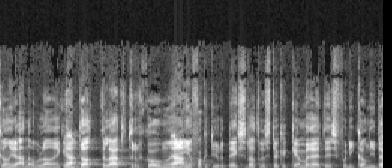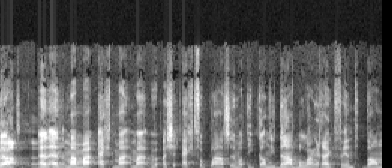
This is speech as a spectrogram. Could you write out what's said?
die kandidaat nou belangrijk? Ja. En dat te laten terugkomen Ja. in je vacaturetekst, zodat er een stuk herkenbaarheid is voor die kandidaat. Ja, Eh, en, en, maar, maar, echt, maar, maar als je echt verplaatst in wat die kandidaat belangrijk vindt, dan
